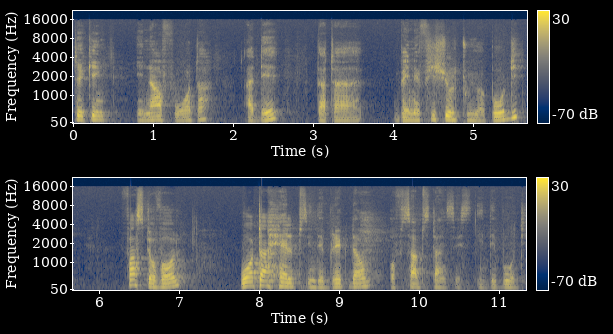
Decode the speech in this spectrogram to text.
taking enough water a day that are beneficial to your body. First of all, water helps in the breakdown of substances in the body.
